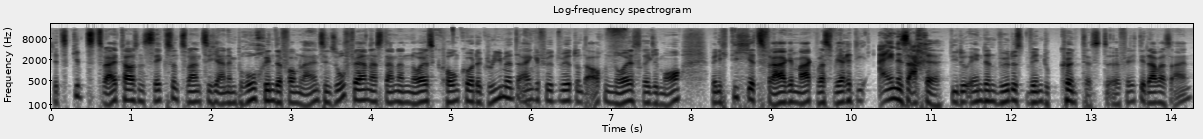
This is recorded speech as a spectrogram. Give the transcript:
Jetzt gibt es 2026 einen Bruch in der Formel 1 insofern, als dann ein neues Concord Agreement eingeführt wird und auch ein neues Reglement. Wenn ich dich jetzt frage, Marc, was wäre die eine Sache, die du ändern würdest, wenn du könntest? Äh, fällt dir da was ein?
